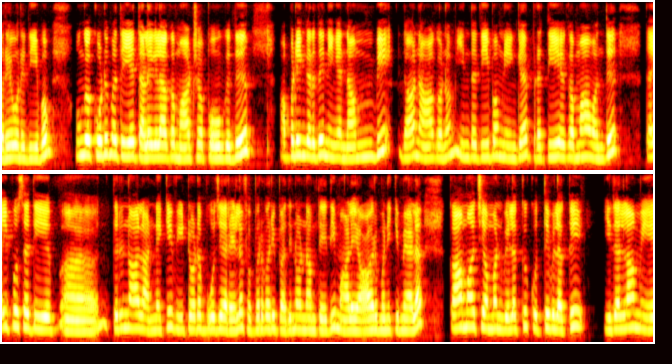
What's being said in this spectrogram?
ஒரே ஒரு தீபம் உங்கள் குடும்பத்தையே தலைகளாக மாற்ற போகுது. அப்படிங்கிறது நீங்கள் நம்பி தான் ஆகணும். இந்த தீபம் நீங்கள் பிரத்யேகமாக வந்து தைப்பூச தீ திருநாள் அன்னைக்கு வீட்டோட பூஜை அறையில் பிப்ரவரி பதினொன்றாம் தேதி மாலை ஆறு மணிக்கு மேலே காமாட்சி அம்மன் விளக்கு குத்து விளக்கு இதெல்லாம் ஏ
